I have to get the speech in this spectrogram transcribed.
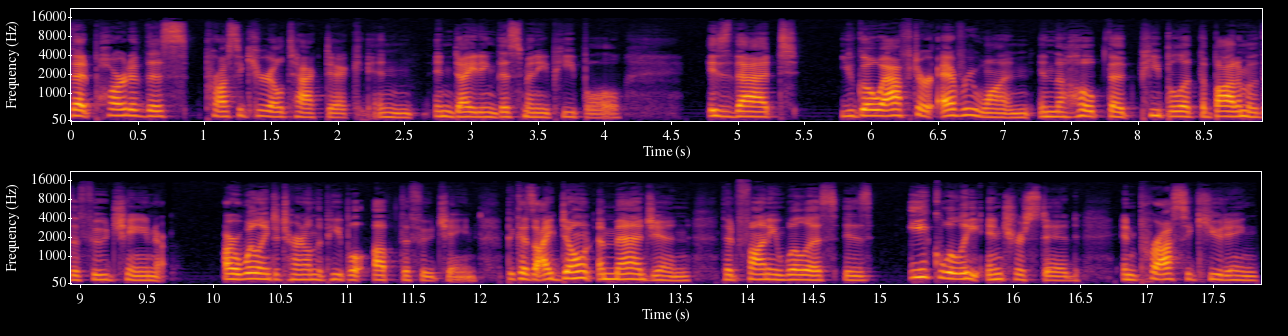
that part of this prosecutorial tactic in indicting this many people is that you go after everyone in the hope that people at the bottom of the food chain are willing to turn on the people up the food chain. Because I don't imagine that Fani Willis is equally interested in prosecuting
